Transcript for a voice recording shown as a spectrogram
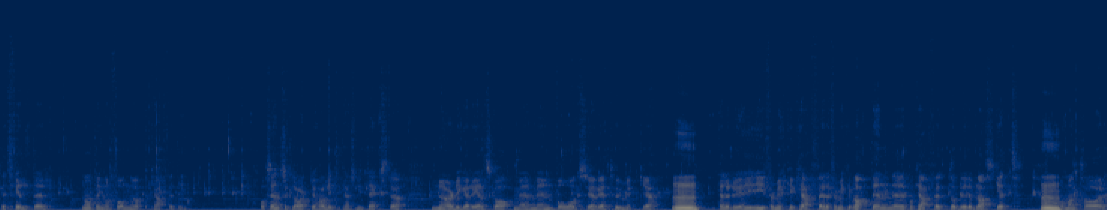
ett filter, någonting att fånga upp kaffet i. Och sen såklart, jag har lite, kanske lite extra nördiga redskap med, med en våg så jag vet hur mycket. Mm. Häller du i för mycket kaffe eller för mycket vatten eh, på kaffet då blir det blasket. Mm. Om man tar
